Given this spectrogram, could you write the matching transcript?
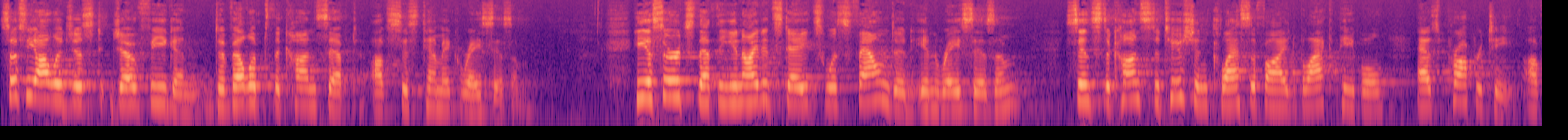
Sociologist Joe Feagin developed the concept of systemic racism. He asserts that the United States was founded in racism since the Constitution classified black people as property of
